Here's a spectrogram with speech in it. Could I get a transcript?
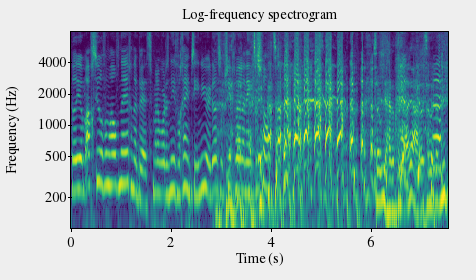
wil je om acht uur of om half negen naar bed? Maar dan wordt het in ieder geval geen tien uur. Dat is op zich wel een interessant. Zo, ja, dat, ja, dat is niet,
